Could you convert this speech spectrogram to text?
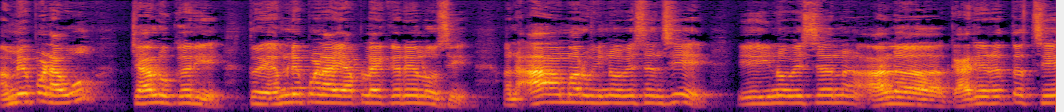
અમે પણ આવું ચાલુ કરીએ. તો એમને પણ આ એપ્લાય કરેલો છે. અને આ અમારું ઇનોવેશન છે. એ ઇનોવેશન હાલ કાર્યરત જ છે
